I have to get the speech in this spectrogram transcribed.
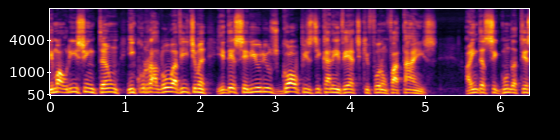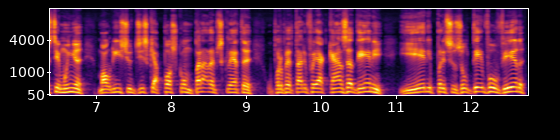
e Maurício então encurralou a vítima e desferiu-lhe os golpes de canivete que foram fatais. Ainda segundo a testemunha, Maurício diz que após comprar a bicicleta, o proprietário foi à casa dele e ele precisou devolver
